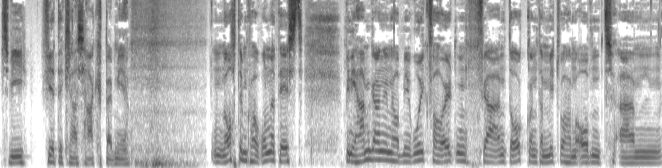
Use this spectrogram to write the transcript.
ist wie vierte Klasse Hack bei mir. Und nach dem Corona-Test bin ich heimgegangen, habe mich ruhig verhalten für einen Tag und am Mittwoch am Abend ähm,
